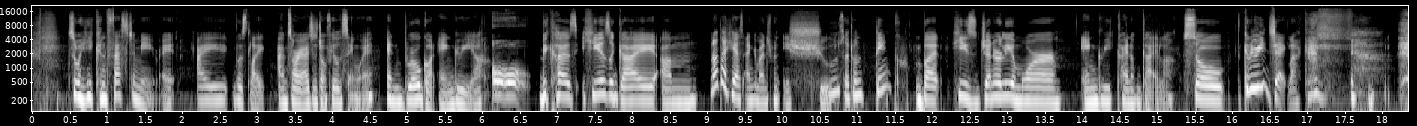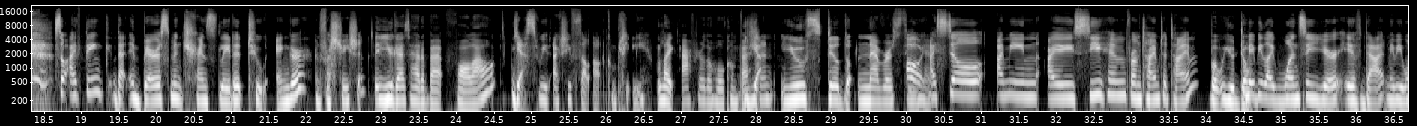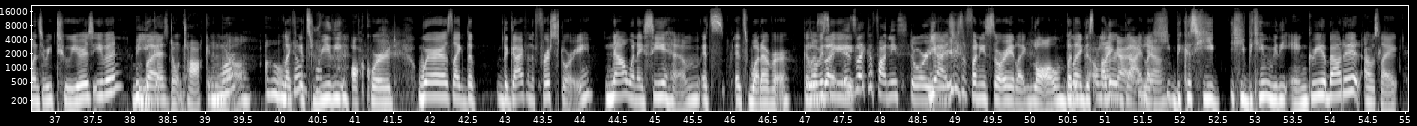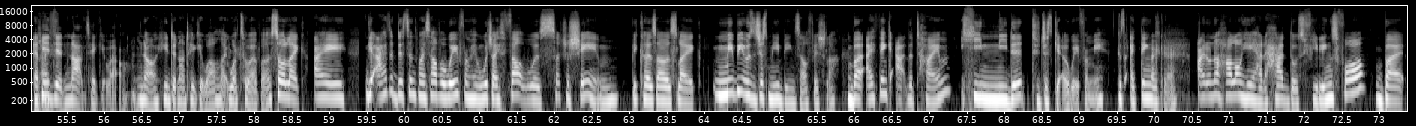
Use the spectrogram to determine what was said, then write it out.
So when he confessed to me, right, I was like, I'm sorry, I just don't feel the same way. And bro got angry, yeah Oh, because he is a guy um not that he has anger management issues i don't think but he's generally a more angry kind of guy lah. so can we reject lah so i think that embarrassment translated to anger and frustration you guys had a bad fallout. yes we've actually fell out completely Like after the whole confession, you still don't, never see oh him, i still i mean i see him from time to time but you don't. maybe like once a year if that maybe once every two years even but you guys don't talk anymore. No. Oh, like it's talk. really awkward. Whereas like the the guy from the first story, now when I see him, it's it's whatever. Because It's like, obviously it's like a funny story. yeah, it's just a funny story, like lol. But Like, then this oh other God, guy, like yeah. he because he he became really angry about it. I was like, he I did not take it well. no, he did not take it well, like whatsoever. So like I yeah, I had to distance myself away from him, which I felt was such a shame because I was like, maybe it was just me being selfish lah. But I think at the time he needed to just get away from me because I think Okay. I don't know how long he had had those feelings for, but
